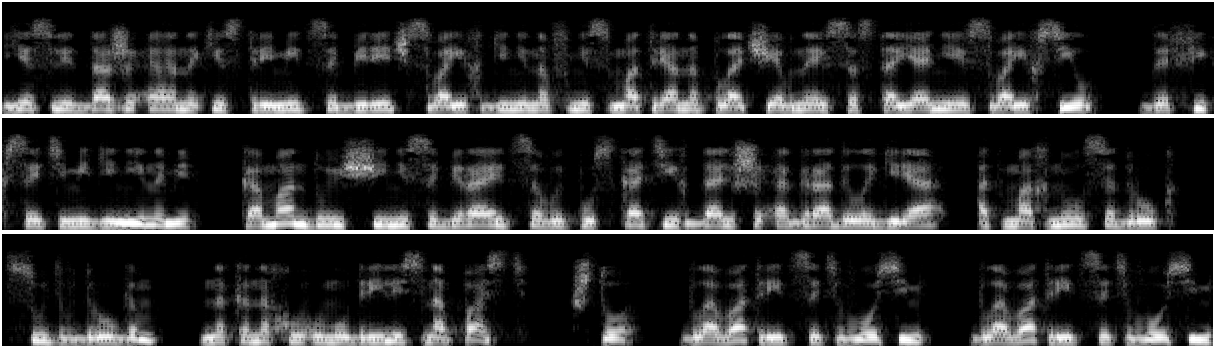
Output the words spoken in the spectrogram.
если даже Эанаки стремится беречь своих генинов несмотря на плачевное состояние своих сил. Да фиг с этими генинами. Командующий не собирается выпускать их дальше ограды лагеря, отмахнулся друг, суть в другом, на Канаху умудрились напасть. Что? Глава 38. Глава 38.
